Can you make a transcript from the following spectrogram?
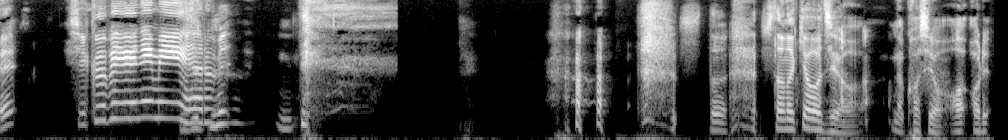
ー、え？乳首に見える。み下下の教授を、の腰をお、折り、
